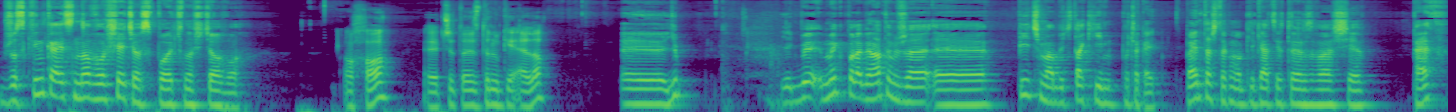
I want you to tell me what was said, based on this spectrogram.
Brzoskwinka jest nową siecią społecznościową. Oho, y, czy to jest drugie elo? Yy, Jakby myk polega na tym, że yy, Pitch ma być takim, poczekaj, pamiętasz taką aplikację, która nazywa się Path?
